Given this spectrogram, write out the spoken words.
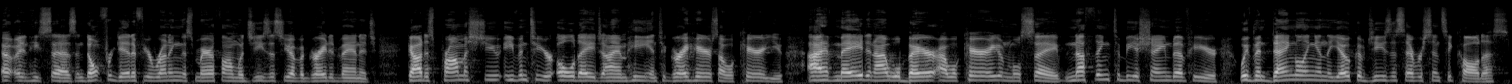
Oh, and he says, and don't forget, if you're running this marathon with Jesus, you have a great advantage. God has promised you, even to your old age, I am He, and to gray hairs, I will carry you. I have made, and I will bear, I will carry, and will save. Nothing to be ashamed of here. We've been dangling in the yoke of Jesus ever since He called us.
